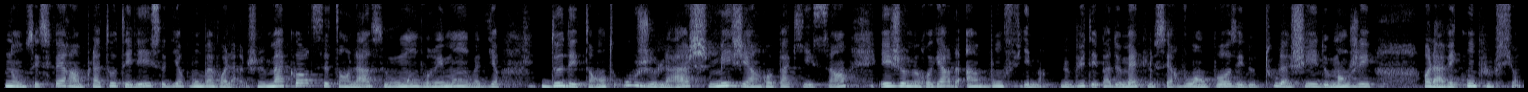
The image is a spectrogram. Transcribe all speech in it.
Non, c'est se faire un plateau télé, se dire bon ben voilà, je m'accorde ce temps-là, ce moment vraiment, on va dire, de détente où je lâche, mais j'ai un repas qui est sain et je me regarde un bon film. Le but n'est pas de mettre le cerveau en pause et de tout lâcher et de manger voilà, avec compulsion.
